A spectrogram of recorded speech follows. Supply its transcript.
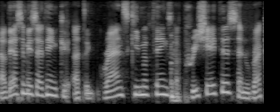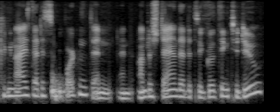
Now, the SMEs, I think, at the grand scheme of things, appreciate this and recognize that it's important and, and understand that it's a good thing to do.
